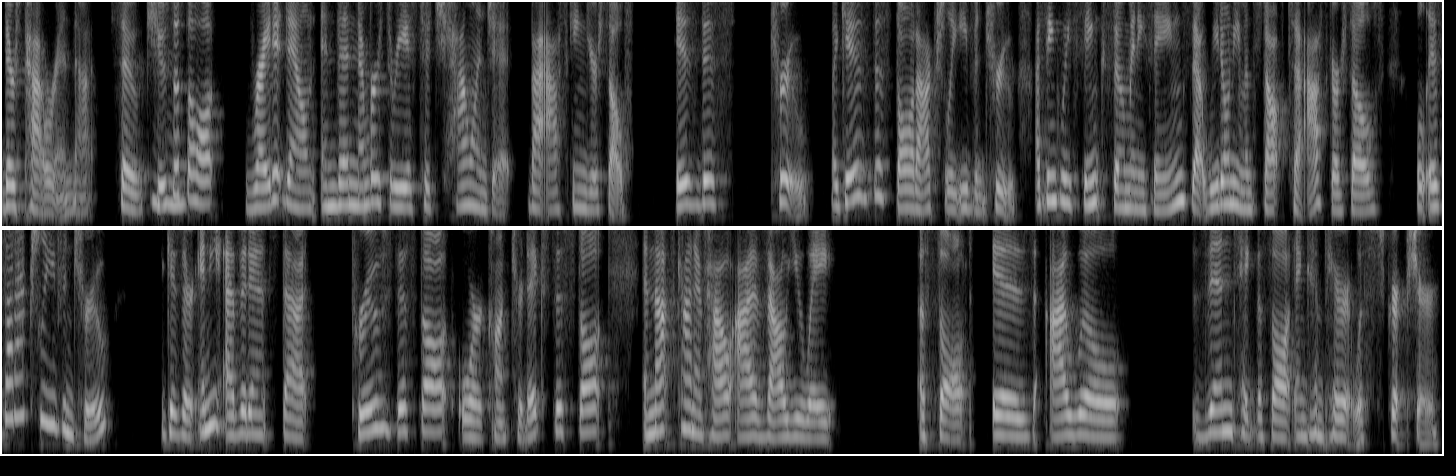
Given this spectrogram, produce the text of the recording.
there's power in that. So choose mm-hmm. the thought, write it down. And then number three is to challenge it by asking yourself, is this true? Like, is this thought actually even true? I think we think so many things that we don't even stop to ask ourselves, well, is that actually even true? Like, is there any evidence that proves this thought or contradicts this thought? And that's kind of how I evaluate a thought is I will then take the thought and compare it with scripture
